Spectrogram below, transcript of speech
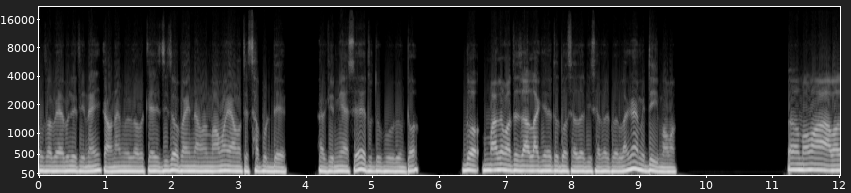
ওইভাবে অ্যাবিলিটি নাই, কারণ আমি ওইভাবে ক্যাশ দিতেও পারি না। আমার মামাই আমাকে সাপোর্ট দেয়, আর কি নিয়ে আসে এতটুকু পর্যন্ত। তো মাঝে মাঝে যা লাগে হয়তো দশ হাজার, বিশ হাজার করে লাগে, আমি দিই মামা। তো মামা আবার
